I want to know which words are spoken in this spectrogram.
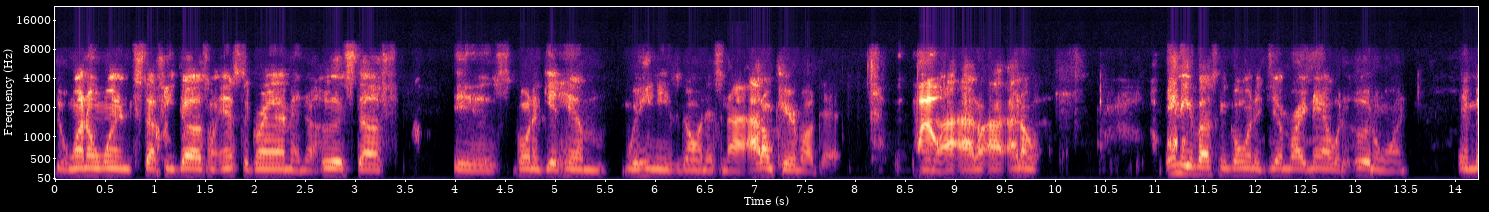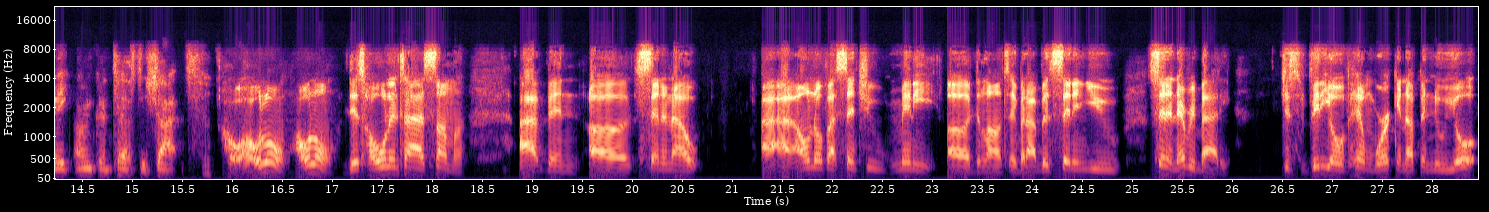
the one on one stuff he does on Instagram and the hood stuff is going to get him where he needs to go, and it's not. I don't care about that. Wow. You know, I, I don't. I, I don't. Any of us can go in the gym right now with a hood on and make uncontested shots. Hold, hold on, hold on. This whole entire summer, I've been uh, sending out. I, I, don't know if I sent you many, uh, Delonte, but I've been sending you, sending everybody, just video of him working up in New York.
